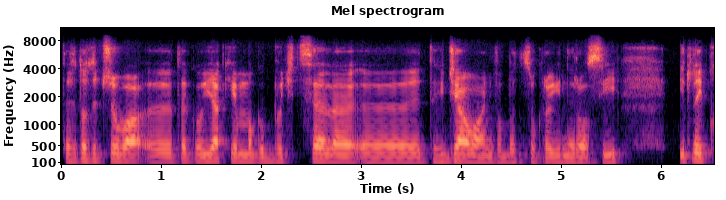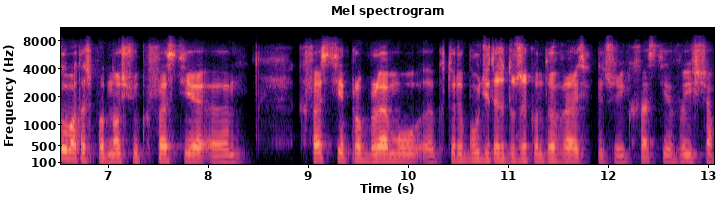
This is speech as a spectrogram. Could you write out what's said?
też dotyczyła e, tego, jakie mogą być cele tych działań wobec Ukrainy, Rosji. I tutaj Kuba też podnosił kwestię, kwestię problemu, który budzi też duże kontrowersje, czyli kwestię wyjścia,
